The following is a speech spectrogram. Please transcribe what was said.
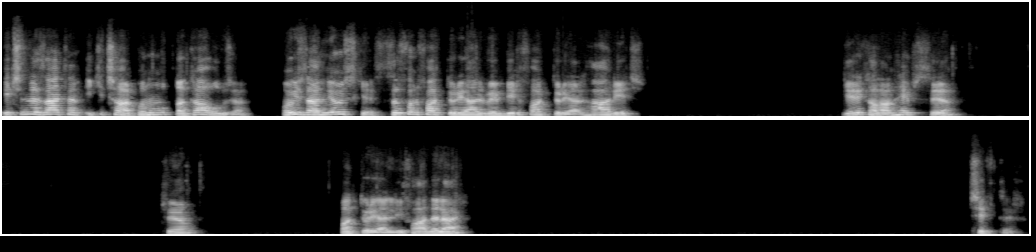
İçinde zaten 2 çarpanı mutlaka olacak. O yüzden diyoruz ki 0 faktöriyel ve 1 faktöriyel hariç geri kalan hepsi tüm faktöriyelli ifadeler çifttir.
